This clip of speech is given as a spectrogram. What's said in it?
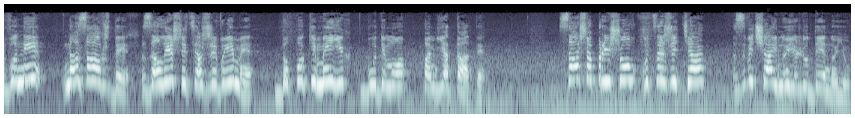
вони назавжди залишаться живими, допоки ми їх будемо пам'ятати. Саша прийшов у це життя звичайною людиною,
